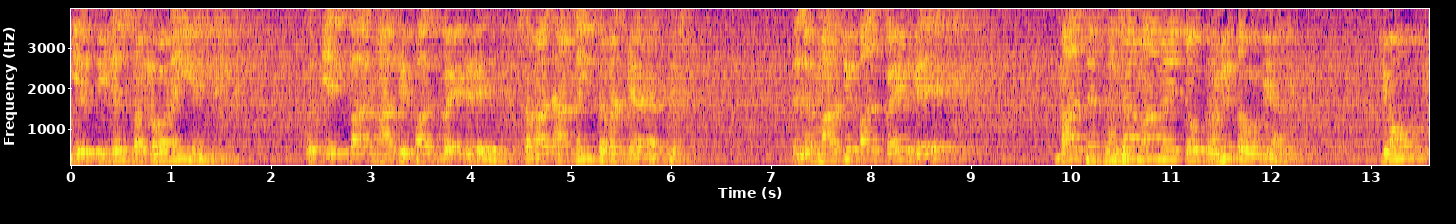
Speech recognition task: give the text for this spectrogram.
ये चीज़ें संभव नहीं है। तो एक बार माँ के पास बैठ गए। समाधान नहीं समझ में आया कुछ। तो जब माँ के पास बैठ गए, माँ से पूछा, माँ, मैं तो भ्रमित तो हो गया। क्यों?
